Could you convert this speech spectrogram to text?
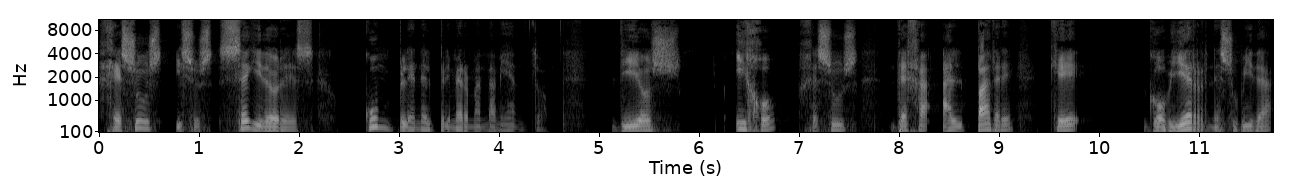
Jesús y sus seguidores cumplen el primer mandamiento. Dios, Hijo, Jesús, deja al Padre que gobierne su vida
